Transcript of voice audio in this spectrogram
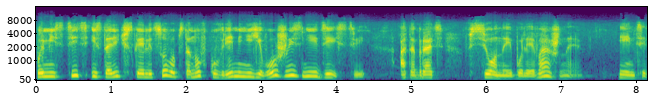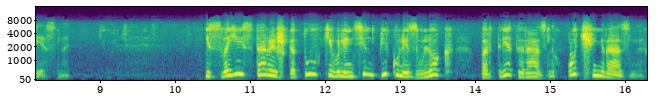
поместить историческое лицо в обстановку времени его жизни и действий, отобрать все наиболее важное и интересное. Из своей старой шкатулки Валентин Пикуль извлек портреты разных, очень разных,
